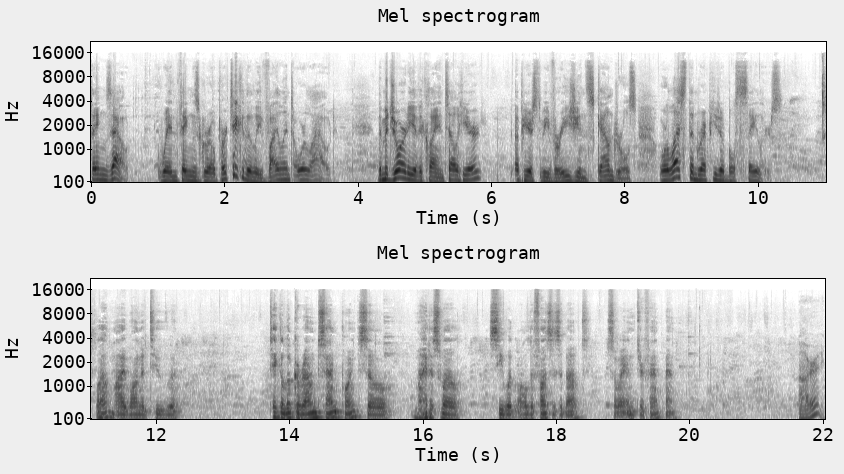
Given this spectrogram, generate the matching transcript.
things out when things grow particularly violent or loud. The majority of the clientele here appears to be Varisian scoundrels or less than reputable sailors. Well, I wanted to uh, take a look around Sandpoint, so might as well see what all the fuss is about. So I enter Fatman. All right.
